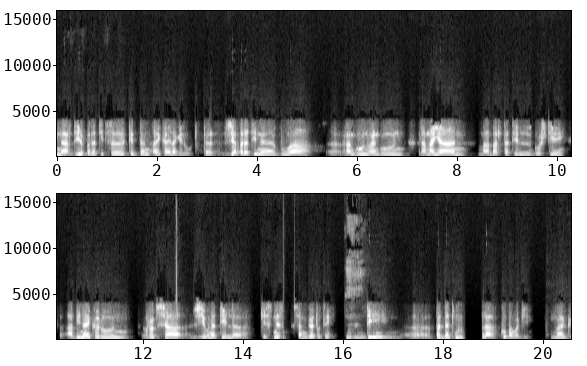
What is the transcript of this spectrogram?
नारदीय पद्धतीचं कीर्तन ऐकायला गेलो होतो. तर ज्या पद्धतीनं बुवा रांगून रांगून रामायण महाभारतातील गोष्टी अभिनय करून रोजच्या जीवनातील किसने सांगत होते ती पद्धत मला खूप आवडली. मग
